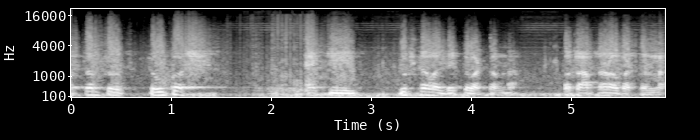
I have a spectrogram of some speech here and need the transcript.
অত্যন্ত চৌকস একটি কুচকাওয়াজ দেখতে পারতাম না। কত আপনারাও পারতেন না।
